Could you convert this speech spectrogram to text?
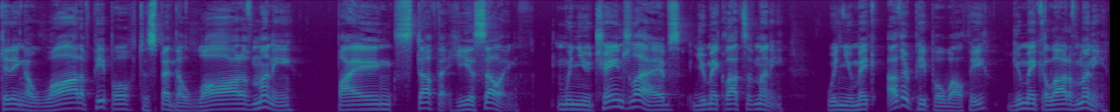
getting a lot of people to spend a lot of money buying stuff that he is selling. When you change lives, you make lots of money. When you make other people wealthy, you make a lot of money.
